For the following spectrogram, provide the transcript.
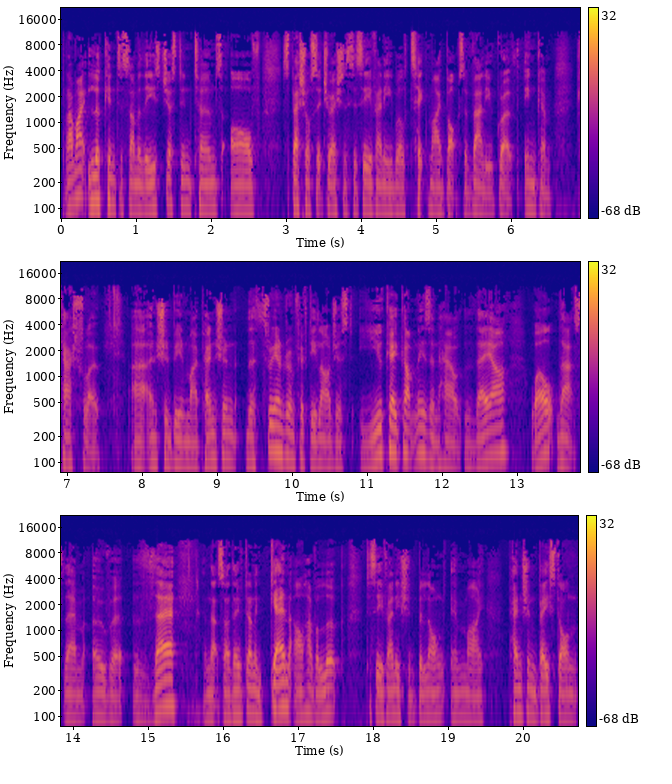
but I might look into some of these just in terms of special situations to see if any will tick my box of value, growth, income, cash flow, uh, and should be in my pension. The 350 largest UK companies and how they are. Well, that's them over there, and that's how they've done. Again, I'll have a look to see if any should belong in my pension based on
